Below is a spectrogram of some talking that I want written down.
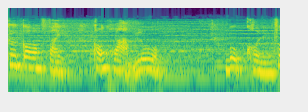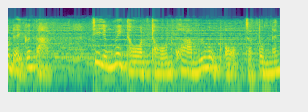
คือกองไฟของความโลภบุคคลผู้ใดก็ตาม ที่ยังไม่ถอดถอนความโลภออกจากตนนั้น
